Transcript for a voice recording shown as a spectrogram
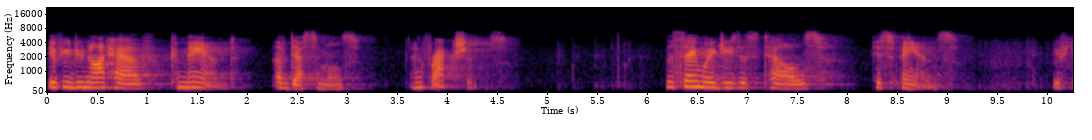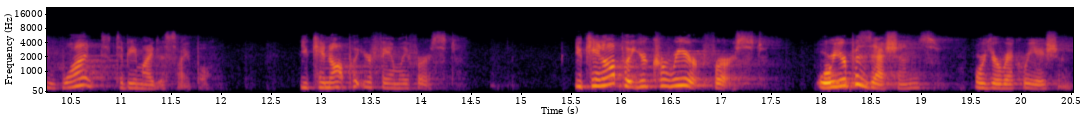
if you do not have command of decimals and fractions. In the same way, Jesus tells his fans if you want to be my disciple, you cannot put your family first. You cannot put your career first, or your possessions, or your recreation.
